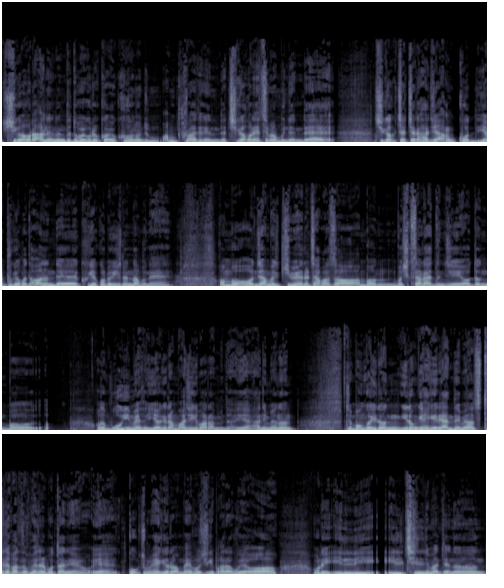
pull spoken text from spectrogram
지각을 안 했는데도 왜 그럴까요? 그거는 좀 한번 풀어야 되겠는데 지각을 했으면 문제인데 지각 자체를 하지 않고 예쁘게 하고 나왔는데 그게 꼴보기 싫었나 보네. 어, 뭐 언제 한번 기회를 잡아서 한번 뭐 식사를 하든지 어떤 뭐 어떤 모임에서 이야기를 한번 하시기 바랍니다. 예, 아니면은 이제 뭔가 이런 이런 게 해결이 안 되면 스트레스 받아서 회사를 못 다녀요. 예, 꼭 좀 해결을 한번 해보시기 바라고요. 우리 1217님한테는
